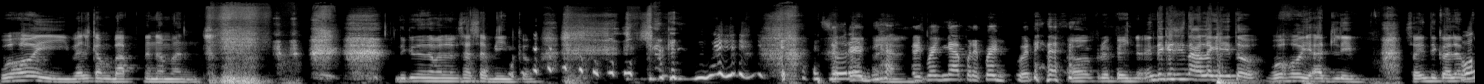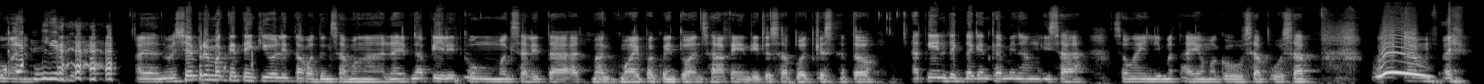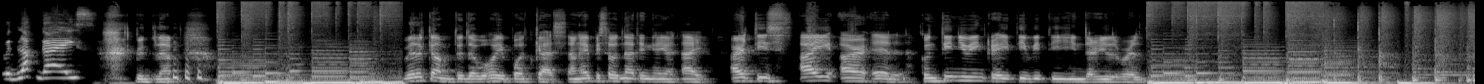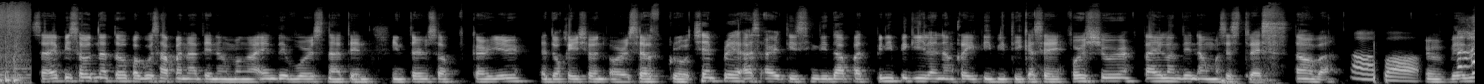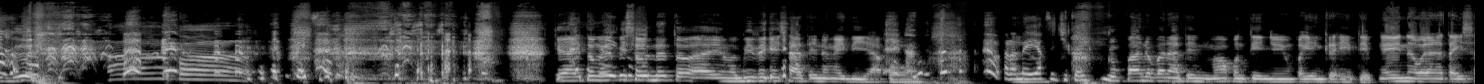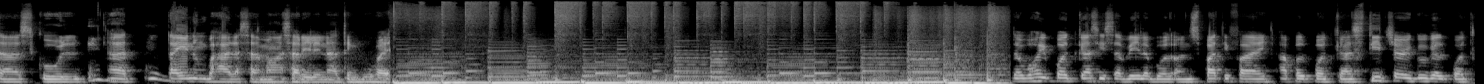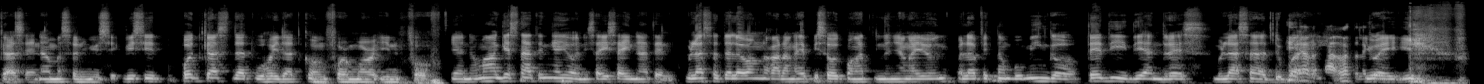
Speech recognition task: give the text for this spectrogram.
Wohoy! Welcome back na naman. Hindi ko na naman alam sasabihin ko. Sorry. Prepared nga. Prepared nga, prepared. Buti na. Oh, prepared na. Hindi kasi nakalagay ito. Wohoy, adlib. So, hindi ko alam kung ano. Ayan. Siyempre, magte-thank you ulit ako dun sa mga na, napilit kong magsalita at mag, makipagkwentuhan sa akin dito sa podcast na to. At ngayon, dagdagan kami ng isa. So, ngayon, lima tayong mag-uusap-usap. Welcome. Good luck, guys. good luck. Welcome to the Wuhoy Podcast. Ang episode natin ngayon ay Artist IRL, Continuing Creativity in the Real World. Sa episode na to, pag-usapan natin ang mga endeavors natin in terms of career, education, or self-growth. Siyempre, as artist, hindi dapat pinipigilan ng creativity kasi for sure, tayo lang din ang masistress. Tama ba? Opo. Oh, very good. Apa. Kaya itong episode na to ay magbibigay sa atin ng idea kung, Parang Ano? naiyak si Chico. kung paano ba natin makakontinue yung pagiging creative. Ngayon na wala na tayo sa school at tayo nang bahala sa mga sarili nating buhay. The Wuhoy Podcast is available on Spotify, Apple Podcasts, Teacher, Google Podcasts, and Amazon Music. Visit podcast.wuhoy.com for more info. Yan, ang mga guests natin ngayon, isa-isayin natin. Mula sa dalawang nakarang episode, pangatlo na niya ngayon, malapit ng Bumingo, Teddy De Andres, mula sa Dubai, talaga. UAE.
